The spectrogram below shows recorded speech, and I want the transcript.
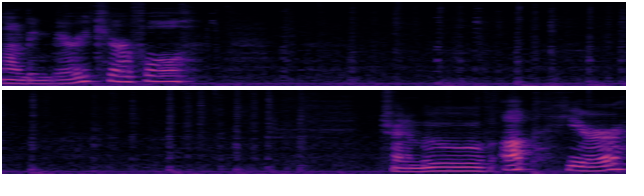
I'm being very careful. Trying to move up here.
